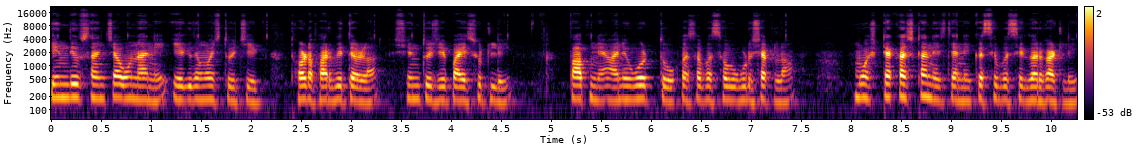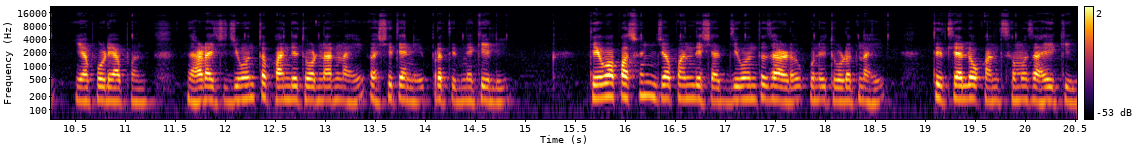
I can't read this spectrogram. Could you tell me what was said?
तीन दिवसांच्या उन्हाने एकदमच तो चीक थोडाफार वितळला. शिंतूचे पाय सुटले. पापण्या आणि ओठ तो कसाबसा उघडू शकला. मोठ्या कष्टानेच त्याने कसेबसे घर गाठले. यापुढे आपण झाडाची जिवंत फांदी तोडणार नाही अशी त्याने प्रतिज्ञा केली. तेव्हापासून जपान देशात जिवंत झाडं कुणी तोडत नाही. तिथल्या लोकांत समज आहे की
